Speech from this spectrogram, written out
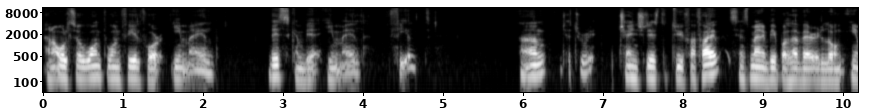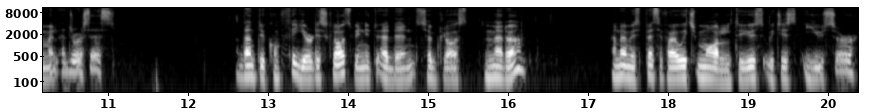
and I also want one field for email. This can be an email field. And just change this to 255 since many people have very long email addresses. And then to configure this class we need to add the subclass meta and then we specify which model to use which is user.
